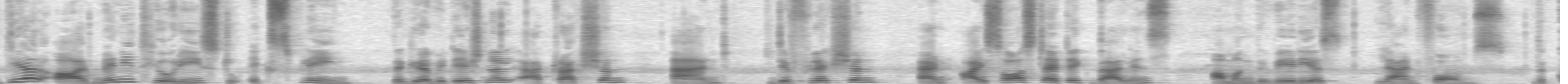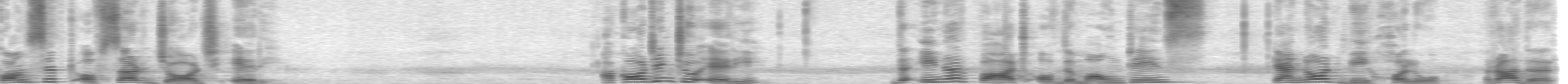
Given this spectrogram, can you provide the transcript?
There are many theories to explain the gravitational attraction and deflection and isostatic balance among the various landforms. The concept of Sir George Airy. According to Airy, the inner part of the mountains cannot be hollow, rather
